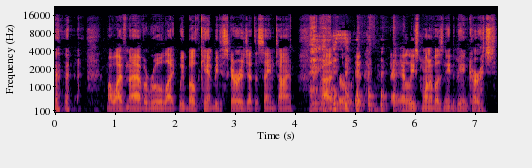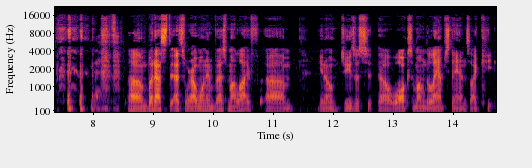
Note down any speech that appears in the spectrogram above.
My wife and I have a rule like we both can't be discouraged at the same time. Uh, so it, at least one of us need to be encouraged. um, but that's that's where I want to invest my life. Um, you know, Jesus uh, walks among the lampstands. Like he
